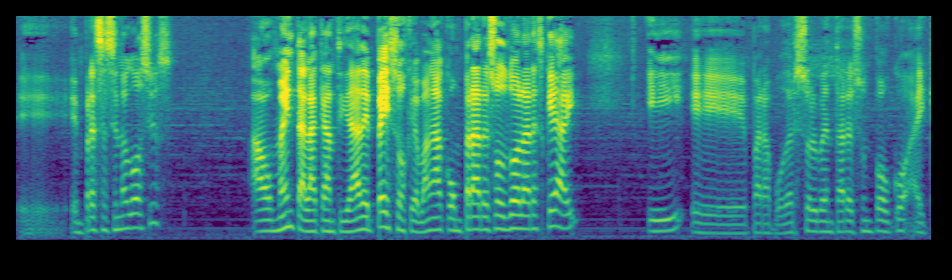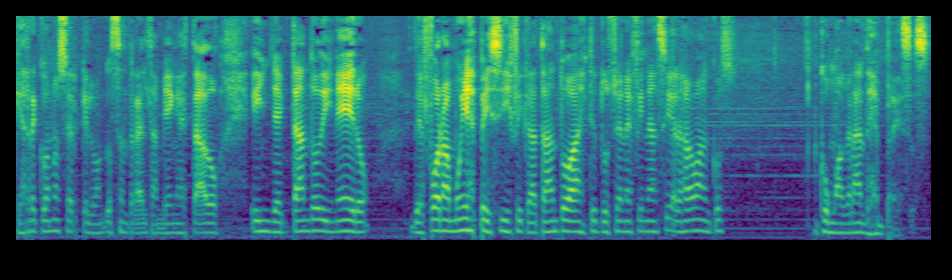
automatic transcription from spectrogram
eh, empresas y negocios. Aumenta la cantidad de pesos que van a comprar esos dólares que hay. Y eh, para poder solventar eso un poco, hay que reconocer que el Banco Central también ha estado inyectando dinero de forma muy específica, tanto a instituciones financieras, a bancos, como a grandes empresas.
